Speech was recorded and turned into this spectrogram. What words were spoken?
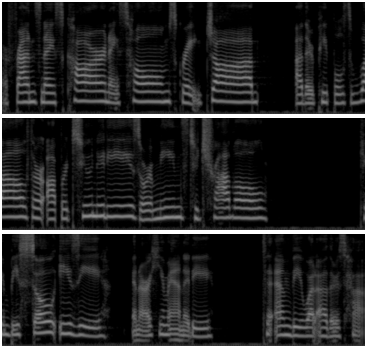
Our friends' nice car, nice homes, great job, other people's wealth or opportunities or means to travel can be so easy in our humanity to envy what others have.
